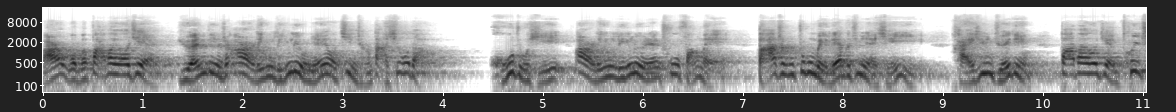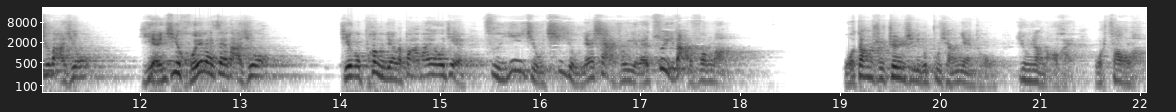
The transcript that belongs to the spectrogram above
而我们八八幺舰原定是二零零六年要进场大修的。胡主席二零零六年初访美，达成中美联合军演协议，海军决定八八幺舰推迟大修，演习回来再大修。结果碰见了八八幺舰自一九七九年下水以来最大的风浪。我当时真是一个不祥念头涌上脑海，我说糟了，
